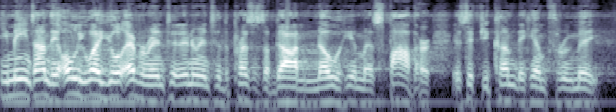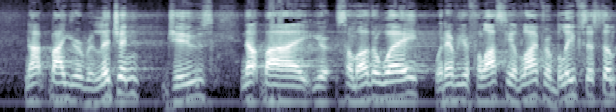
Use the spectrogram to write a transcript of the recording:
He means I'm the only way you'll ever enter, into the presence of God and know him as Father is if you come to him through me. Not by your religion, Jews, not by your, some other way, whatever your philosophy of life or belief system.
